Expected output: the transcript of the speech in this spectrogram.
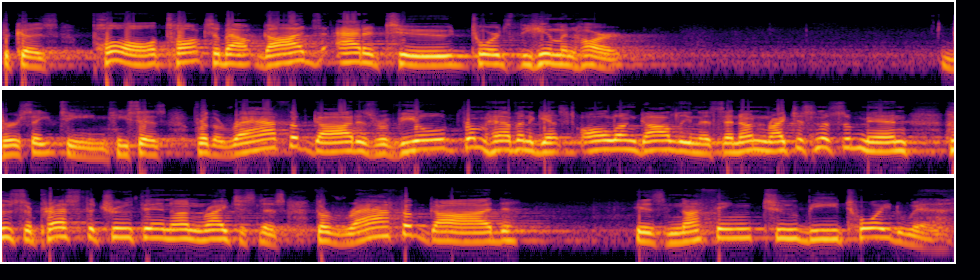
Because Paul talks about God's attitude towards the human heart. Verse 18, he says, For the wrath of God is revealed from heaven against all ungodliness and unrighteousness of men who suppress the truth in unrighteousness. The wrath of God is nothing to be toyed with.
